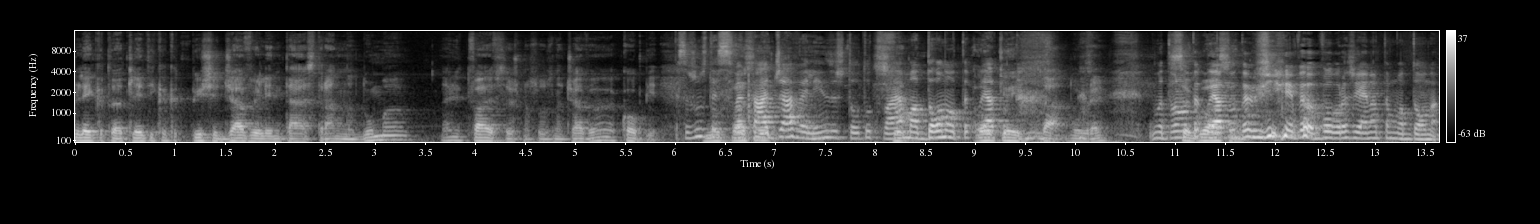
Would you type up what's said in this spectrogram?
леката атлетика, като пише Джавелин, тая странна дума, Нали, това е всъщност означава копие. Всъщност е света се... Джавелин, защото това Свет... е Мадоната, която... Окей, okay, да, добре. Мадоната, която държи въоръжената Мадона.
